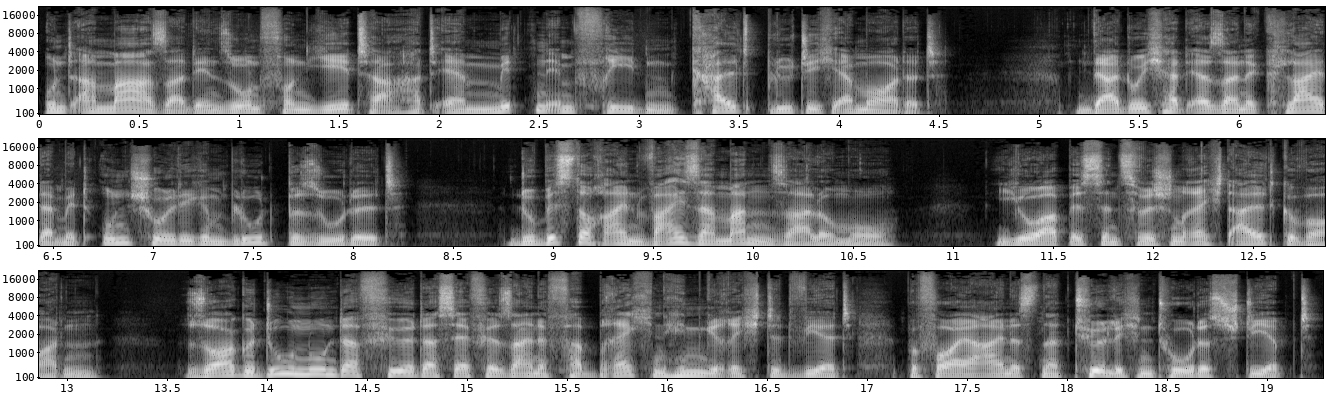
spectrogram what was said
und Amasa, den Sohn von Jeta, hat er mitten im Frieden kaltblütig ermordet. Dadurch hat er seine Kleider mit unschuldigem Blut besudelt. Du bist doch ein weiser Mann, Salomo. Joab ist inzwischen recht alt geworden. Sorge du nun dafür, dass er für seine Verbrechen hingerichtet wird, bevor er eines natürlichen Todes stirbt.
